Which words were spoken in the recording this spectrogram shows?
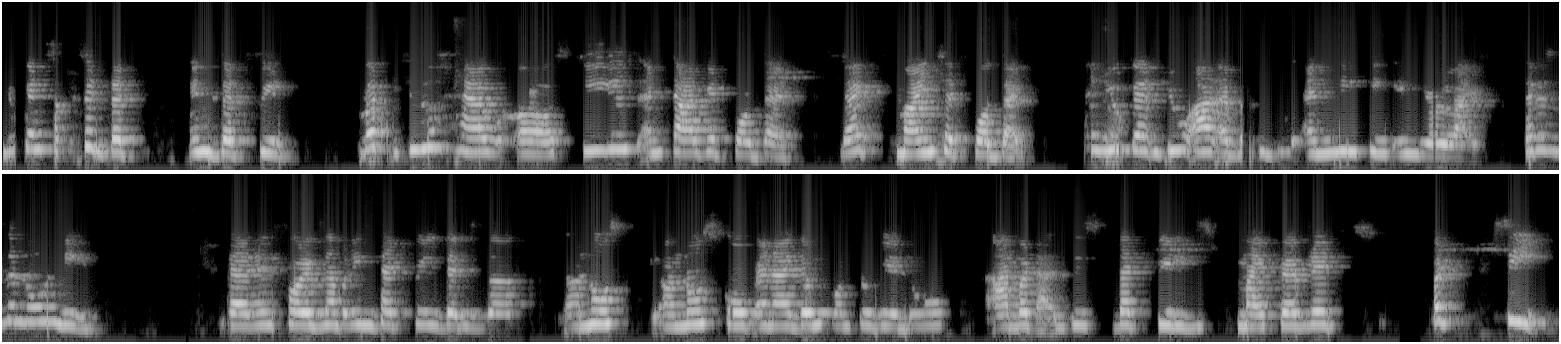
You can succeed that in that field. But you have uh, skills and target for that, that mindset for that, and you can you are able to do anything in your life. There is the no need. There is, for example, in that field there is the uh, no uh, no scope and i don't want to be a do uh, but this that feels my favorite but see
